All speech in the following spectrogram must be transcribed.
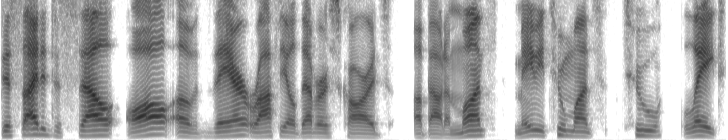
decided to sell all of their Rafael Devers cards about a month, maybe two months too late.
